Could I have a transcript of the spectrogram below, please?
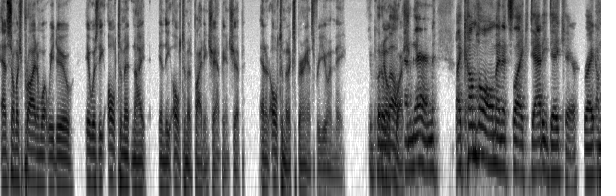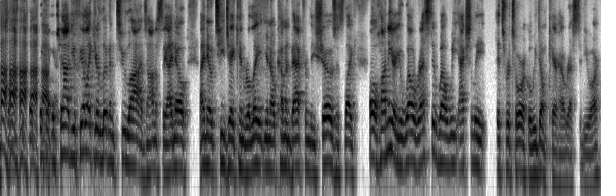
and so much pride in what we do it was the ultimate night in the ultimate fighting championship and an ultimate experience for you and me. You put it no well. Question. And then I come home and it's like daddy daycare, right? I'm a child. You feel like you're living two lives. Honestly, I know, I know TJ can relate, you know, coming back from these shows. It's like, oh, honey, are you well rested? Well, we actually, it's rhetorical. We don't care how rested you are.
